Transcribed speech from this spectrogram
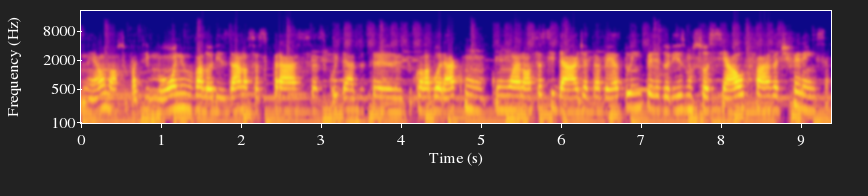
né, o nosso patrimônio, valorizar nossas praças, cuidar do trânsito, colaborar com, com a nossa cidade através do empreendedorismo social faz a diferença.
